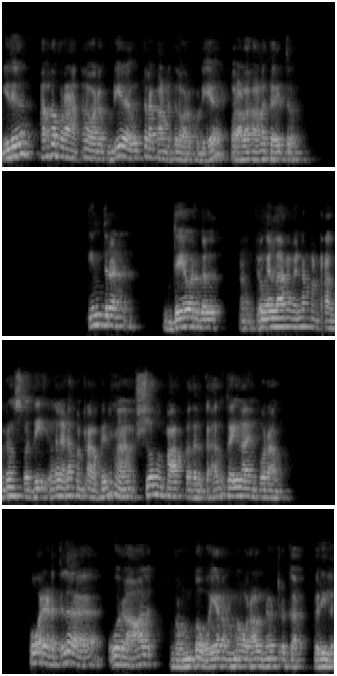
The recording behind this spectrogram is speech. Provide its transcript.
இது அங்க புராணத்துல வரக்கூடிய உத்தரகாண்டத்துல வரக்கூடிய ஒரு அழகான சரித்திரம். இந்திரன் தேவர்கள் இவங்க எல்லாரும் என்ன பண்றாங்க? பிரகஸ்பதி இவங்க என்ன பண்றாங்க அப்படின்னா சிவம் பார்ப்பதற்காக கைலாயம் போறாங்க. போற இடத்துல ஒரு ஆள் ரொம்ப உயரமா ஒரு ஆள் நின்று இருக்கார் வெளியில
